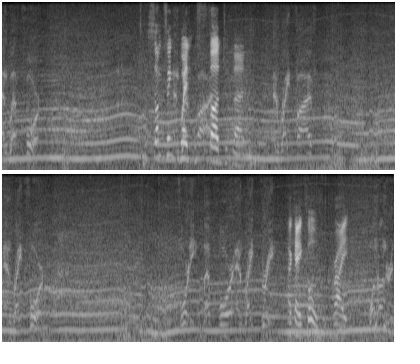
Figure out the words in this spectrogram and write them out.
And left 4. Something And went five. thud then. And right 5. And right 4. 40, left 4 and right 3. Okay, cool. Right. 100,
